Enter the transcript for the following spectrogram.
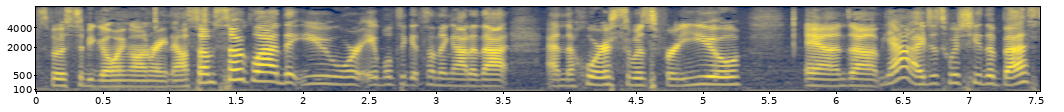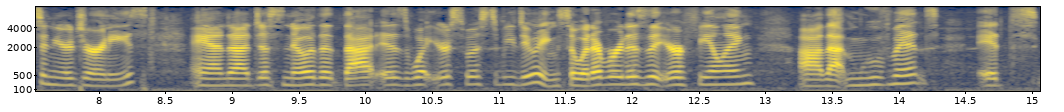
supposed to be going on right now. So I'm so glad that you were able to get something out of that, and the horse was for you. And um, yeah, I just wish you the best in your journeys. And uh, just know that that is what you're supposed to be doing. So, whatever it is that you're feeling, uh, that movement, it's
